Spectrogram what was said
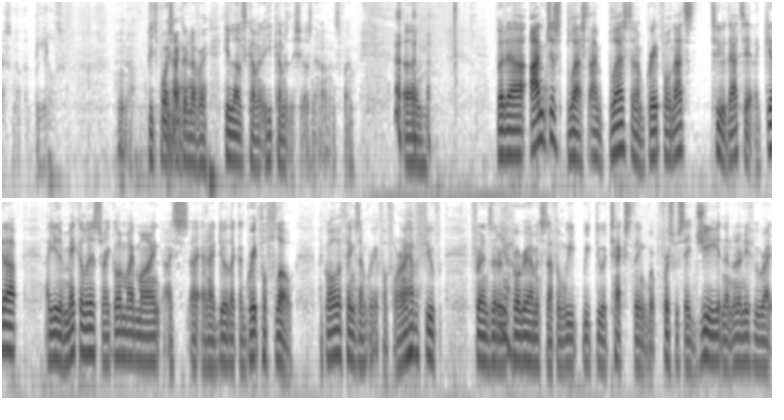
ass, know the Beatles. You know, Beach Boys aren't good enough. He loves coming. He comes to the shows now. It's fun. Um, but uh, I'm just blessed. I'm blessed, and I'm grateful. And that's too. That's it. I get up. I either make a list or I go in my mind. I uh, and I do like a grateful flow, like all the things I'm grateful for. And I have a few friends that are in the program and stuff, and we we do a text thing. First we say G, and then underneath we write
